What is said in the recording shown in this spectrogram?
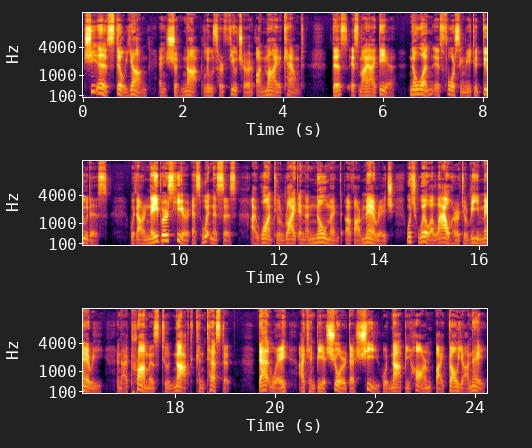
She is still young and should not lose her future on my account. This is my idea. No one is forcing me to do this. With our neighbors here as witnesses, I want to write an annulment of our marriage, which will allow her to remarry, and I promise to not contest it. That way, I can be assured that she would not be harmed by Gao Yanei.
